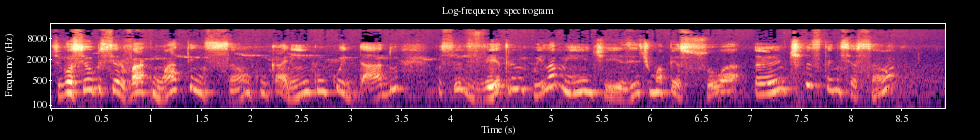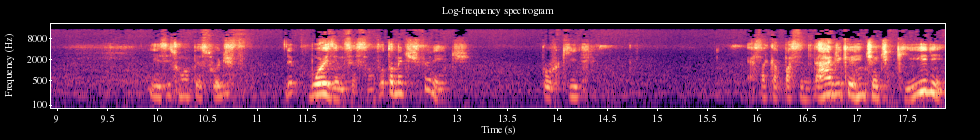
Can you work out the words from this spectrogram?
Se você observar com atenção, com carinho, com cuidado, você vê tranquilamente. Existe uma pessoa antes da iniciação e existe uma pessoa de, depois da iniciação, totalmente diferente. Porque essa capacidade que a gente adquire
